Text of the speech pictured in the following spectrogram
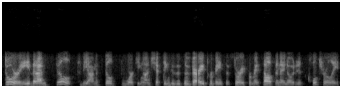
story that I'm still, to be honest, still working on shifting because it's a very pervasive story for myself, and I know it is culturally.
